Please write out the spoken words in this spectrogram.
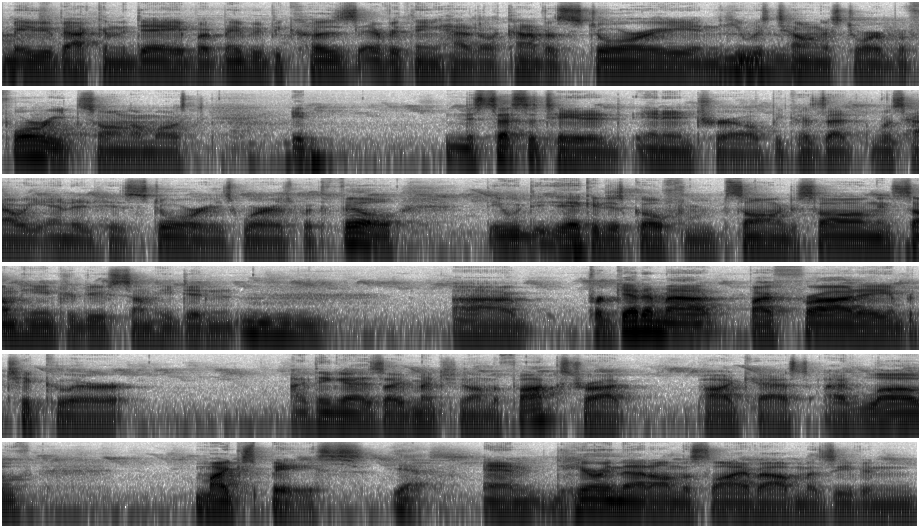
Maybe back in the day, but maybe because everything had a kind of a story and he was telling a story before each song almost, it necessitated an intro because that was how he ended his stories. Whereas with Phil, they, would, they could just go from song to song, and some he introduced, some he didn't. Uh, Forget Him Out by Friday in particular, I think as I mentioned on the Foxtrot podcast, I love Mike's bass Yes. and hearing that on this live album is even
